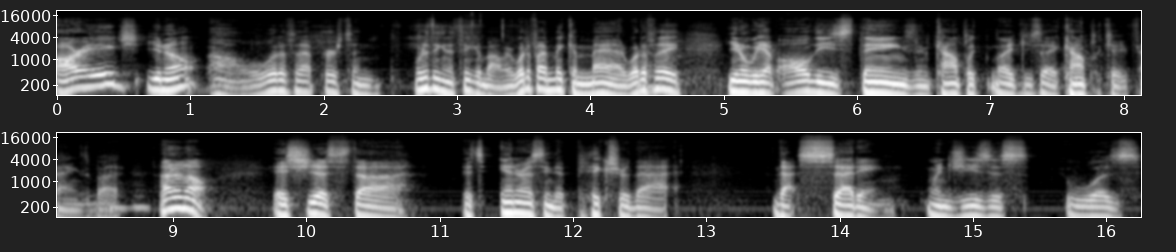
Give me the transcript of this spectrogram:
our age, you know, oh, well, what if that person, what are they going to think about me? What if I make them mad? What if they, you know, we have all these things and complicate, like you say, complicate things. But I don't know. It's just, uh, it's interesting to picture that, that setting when Jesus was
